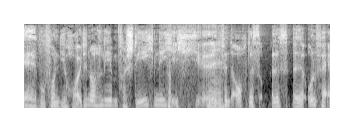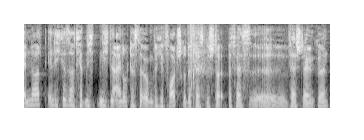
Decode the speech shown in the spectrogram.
Äh, wovon die heute noch leben, verstehe ich nicht. Ich äh, finde auch das alles äh, unverändert. Ehrlich gesagt, ich habe nicht, nicht den Eindruck, dass da irgendwelche Fortschritte fest, äh, feststellen können.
